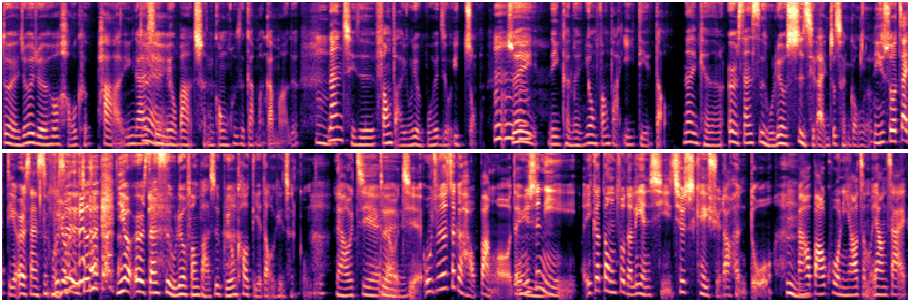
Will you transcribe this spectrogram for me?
对，就会觉得说好可怕，应该是没有办法成功，或是干嘛干嘛的。嗯，但其实方法永远不会只有一种，嗯所以你可能用方法一跌倒。那你可能二三四五六试起来你就成功了。你是说再叠二三四五六？不是，就是你有二三四五六方法是不用靠跌倒可以成功的。了解，了解。我觉得这个好棒哦，等于是你一个动作的练习，其实可以学到很多。嗯，然后包括你要怎么样在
